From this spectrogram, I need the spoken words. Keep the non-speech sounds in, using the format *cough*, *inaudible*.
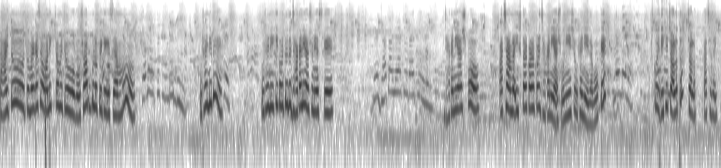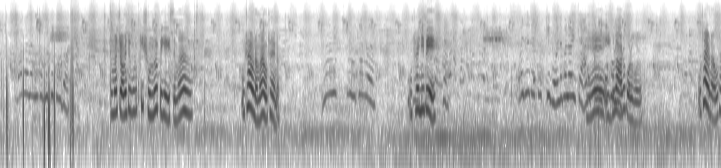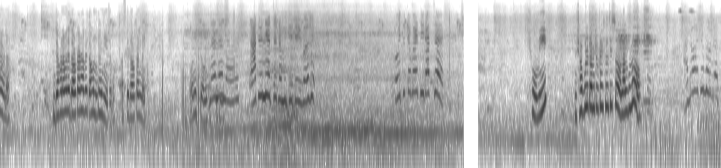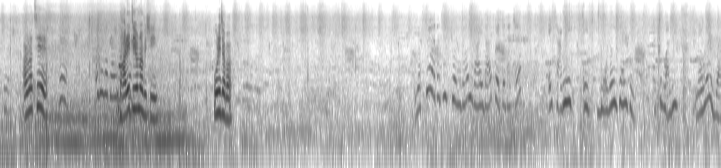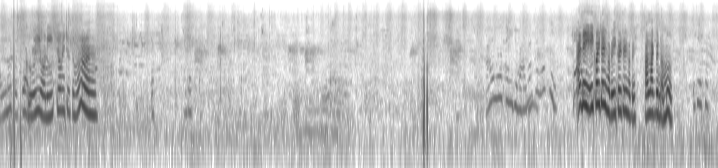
তাই তো তোমার কাছে অনেক টমেটো সবগুলো পেকে গেছে আম্মু। উঠাই নিবে? উঠাই নিয়ে কি করতে তো ঝাঁকা নিয়ে আসুনি আজকে? ঝাঁকা নিয়ে আসব? আচ্ছা আমরা ইফতার করার পরে ঝাঁকা নিয়ে আসব, নিয়ে এসে উঠাই নিয়ে যাব, ওকে? কই, দেখি, চলো তো, চলো, কাছে যাই। তোমার টমেটোগুলো কি সুন্দর পেকে গেছে, মা। উঠাও না, মা, উঠায় না। উঠাই নিবে? হ্যাঁ এইগুলো আরও বড় বড়। উঠায় না উঠায় না। যখন আমাদের দরকার হবে তখন উঠাই নিয়ে যাব। আজকে দরকার নাই। অনেক টমেটো পেকে গেছে। সৌমি তুমি সবগুলো টমেটো ফেলতেছো? লালগুলো? আরও আছে ধারে যেও না বেশি। পড়ে যাবা। ওই অনেক টমেটো তোমার। আর এই কয়টাই হবে এই কয়টাই হবে? আর লাগবে না মো? *laughs*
